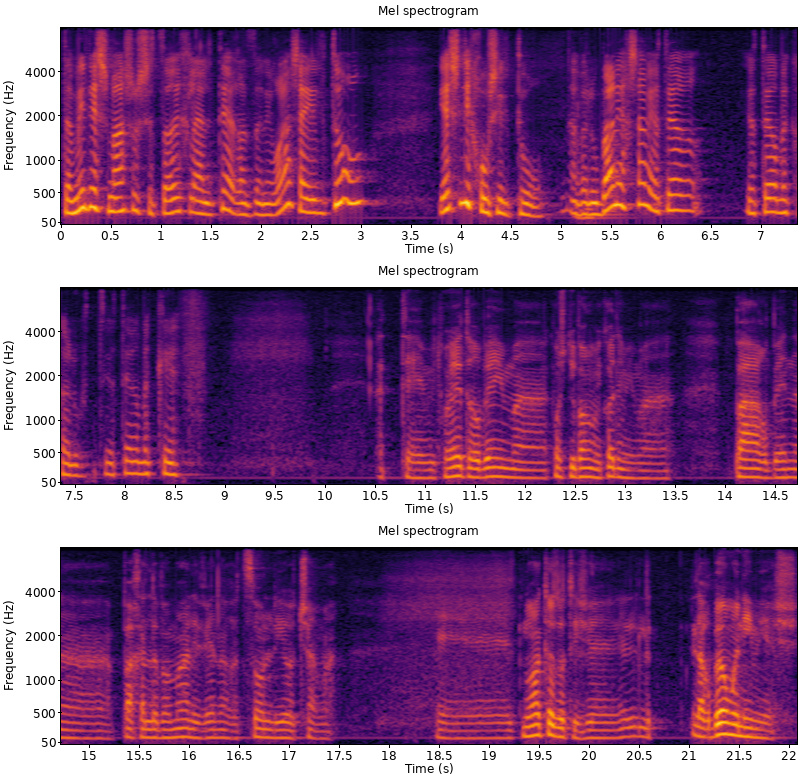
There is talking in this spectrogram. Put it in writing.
תמיד יש משהו שצריך לאלתר, אז אני רואה שהאלתור, יש לי חוש אלתור, אבל הוא בא לי עכשיו יותר, יותר בקלות, יותר בכיף. את uh, מתמודדת הרבה עם, ה, כמו שדיברנו מקודם, עם הפער בין הפחד לבמה לבין הרצון להיות שם. Uh, תנועה כזאת שלהרבה אומנים יש.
